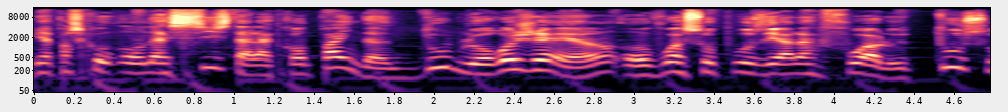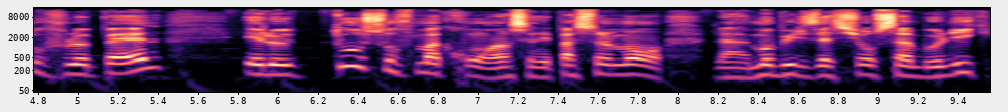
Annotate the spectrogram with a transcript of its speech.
Bien parce qu'on assiste à la campagne d'un double rejet. Hein. On voit s'opposer à la fois le tout sauf Le Pen et le tout sauf Macron. Hein. Ce n'est pas seulement la mobilisation symbolique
